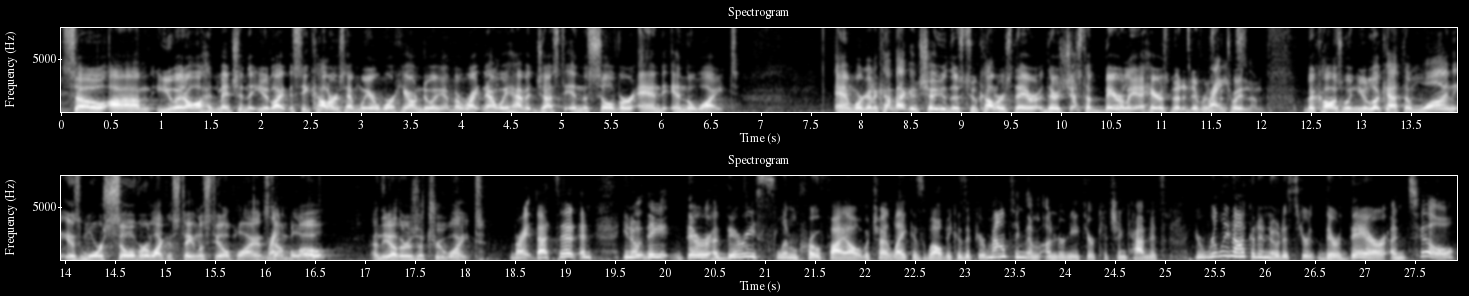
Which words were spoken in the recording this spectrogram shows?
So um, you had all had mentioned that you'd like to see colors, and we are working on doing it. But right now we have it just in the silver and in the white. And we're going to come back and show you those two colors. There, there's just a barely a hair's bit of difference Right. between them, because when you look at them, one is more silver, like a stainless steel appliance Right. down below, and the other is a true white. Right, that's it. And you know, they they're a very slim profile, which I like as well because if you're mounting them underneath your kitchen cabinets, you're really not going to notice you're, they're there until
